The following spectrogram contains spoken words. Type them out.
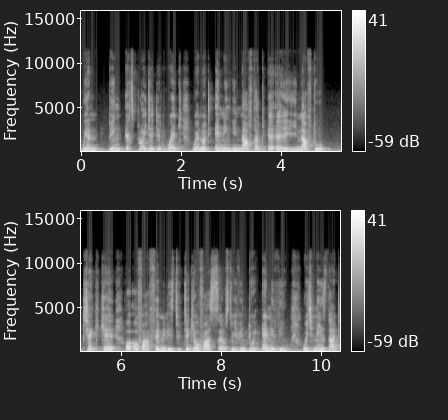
we are being exploited at work we are not earning enough that uh, uh, enough to take care of our families to take care of ourselves to even do anything which means that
